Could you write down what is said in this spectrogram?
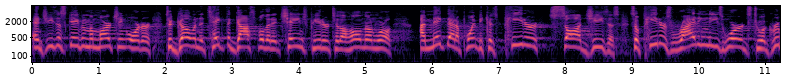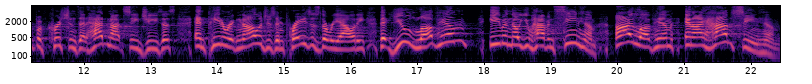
And Jesus gave him a marching order to go and to take the gospel that had changed Peter to the whole known world. I make that a point because Peter saw Jesus. So Peter's writing these words to a group of Christians that had not seen Jesus, and Peter acknowledges and praises the reality that you love him even though you haven't seen him. I love him and I have seen him.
